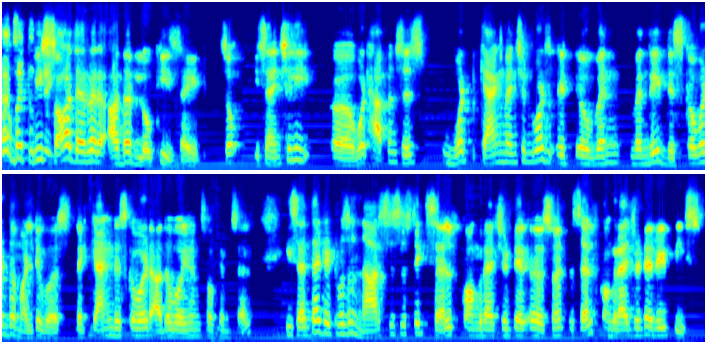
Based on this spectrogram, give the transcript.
No, but we thing. saw there were other Lokis, right? So essentially, uh, what happens is what Kang mentioned was it uh, when when they discovered the multiverse, like Kang discovered other versions of himself. He said that it was a narcissistic self-congratulatory uh, self-congratulatory piece.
